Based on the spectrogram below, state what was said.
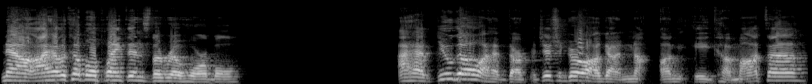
Now, I have a couple of Planktons. They're real horrible. I have Hugo. I have Dark Magician Girl. I got Ikamata.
